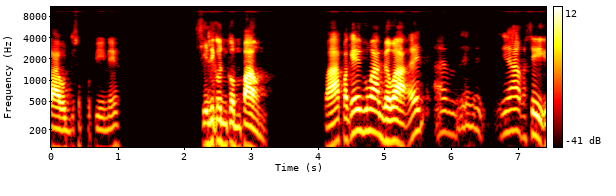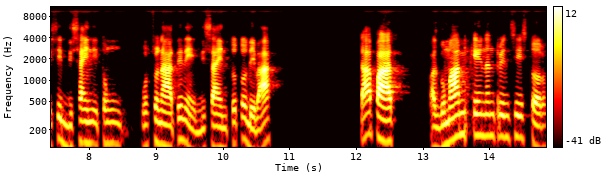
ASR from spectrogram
tawag doon sa puti na yun. Silicon compound. Pa, pag kayo gumagawa, eh, um, yeah, kasi, kasi design itong gusto natin eh. Design to to, di ba? Dapat, pag gumamit kayo ng transistor,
